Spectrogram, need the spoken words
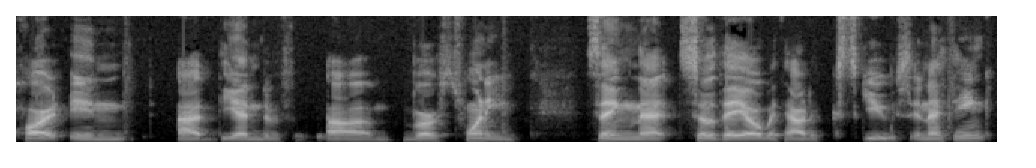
part in at the end of um, verse 20 saying that so they are without excuse and i think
